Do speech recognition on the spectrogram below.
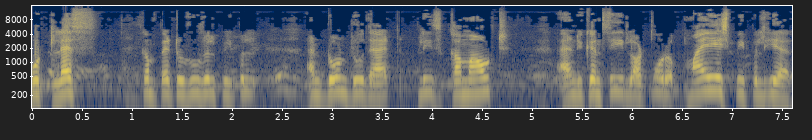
vote less compare to rural people and don't do that please come out and you can see a lot more of my age people here.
